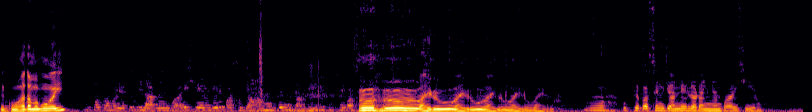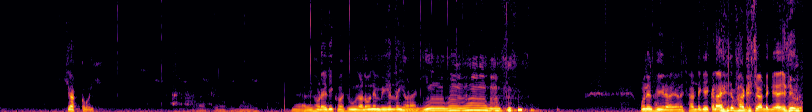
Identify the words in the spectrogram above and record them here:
ਤੇ ਗੋਹਾ ਤਾਂ ਮੰਗੂਗਾ ਹੀ। ਤੁਸੀਂ ਤਾਂ ਕਮੜੇ ਤੁਸੀਂ ਲੜਨਾ ਨਹੀਂ ਵਾਲੇ ਸ਼ੇਰ ਨੂੰ ਜਿਹੜੇ ਪਾਸੇ ਜਾਣਾ ਹੁਣ ਤੇ ਨੂੰ ਜਾਂਦੇ ਨਹੀਂ ਪੁੱਠੇ ਪਾਸੇ। ਓਹੋ ਵਾਹਿਗੁਰੂ ਵਾਹਿਗੁਰੂ ਵਾਹਿਗੁਰੂ ਵਾਹਿਗੁਰੂ ਵਾਹਿਗੁਰੂ। ਪੁੱਠੇ ਪਾਸੇ ਨਹੀਂ ਜਾਂਦੇ ਲੜਾਈਆਂ ਨੂੰ ਵਾਲੇ ਸ਼ੇਰ ਨੂੰ। ਚੱਕ ਬਈ। ਮੈਂ ਵੀ ਹੁਣ ਇਹਦੀ ਖੁਸ਼ਬੂ ਨਾਲ ਉਹਨੇ ਮੇਲ ਲਈ ਆਉਣਾ ਜੀ ਉਹਨੇ ਫੇਰ ਆ ਜਾਣਾ ਛੱਡ ਕੇ ਕੜਾਈ 'ਚ ਪੱਗ ਛੱਡ ਗਿਆ ਇਹਦੀ ਉਹਨੂੰ।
